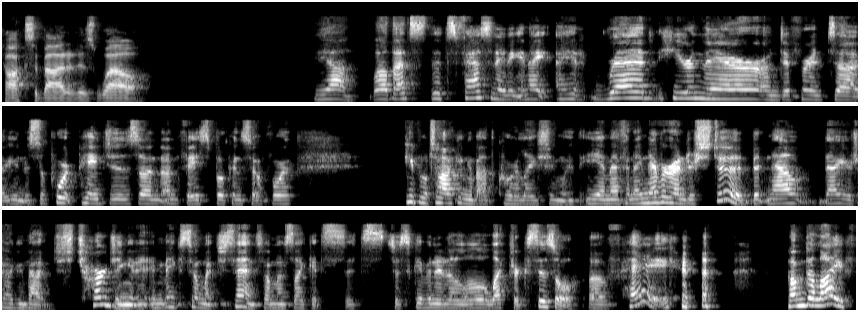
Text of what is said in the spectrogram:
talks about it as well. Yeah, well, that's that's fascinating, and I I had read here and there on different uh, you know support pages on on Facebook and so forth, people talking about the correlation with EMF, and I never understood. But now now you're talking about just charging it. It makes so much sense, almost like it's it's just giving it a little electric sizzle of hey, come to life.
